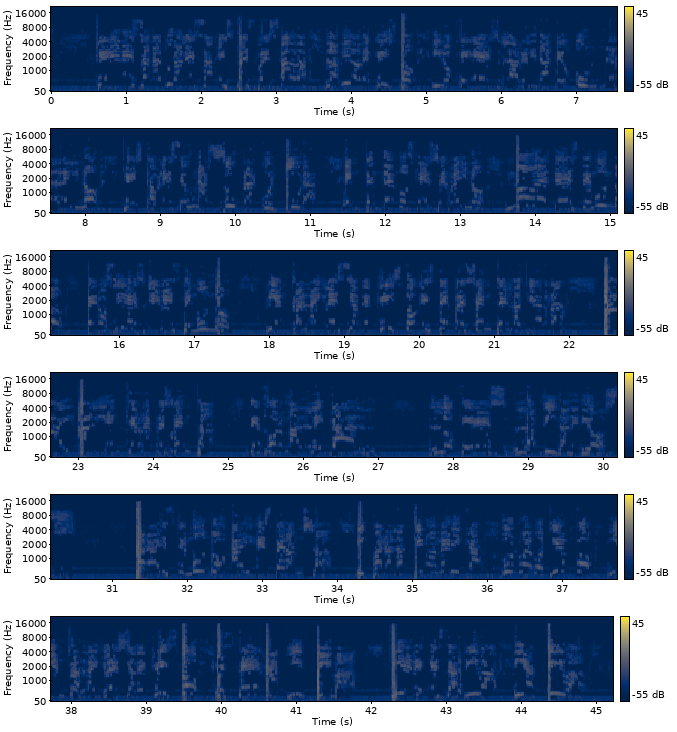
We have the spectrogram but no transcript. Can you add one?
que en esa naturaleza está expresada la vida de Cristo y lo que es la realidad de un reino que establece una supracultura. Entendemos que ese reino no es de este mundo, pero sí es en este mundo mientras la iglesia de Cristo esté presente en la tierra, hay alguien que representa de forma legal lo que es la vida de Dios. Para este mundo hay esperanza y para Latinoamérica un nuevo tiempo mientras la iglesia de Cristo esté aquí viva. Tiene que estar viva y activa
